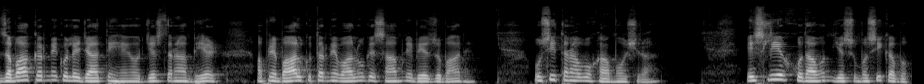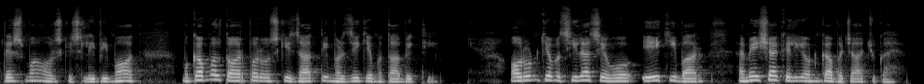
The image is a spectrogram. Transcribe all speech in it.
ذبح کرنے کو لے جاتے ہیں اور جس طرح بھیڑ اپنے بال کترنے والوں کے سامنے بے زبان ہے، اسی طرح وہ خاموش رہا۔ اس لیے خداون یسو مسیح کا بپتسمہ اور اس کی سلیبی موت مکمل طور پر اس کی ذاتی مرضی کے مطابق تھی اور ان کے وسیلہ سے وہ ایک ہی بار ہمیشہ کے لیے ان کا بچا چکا ہے۔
